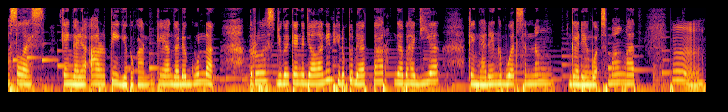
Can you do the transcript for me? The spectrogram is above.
useless kayak nggak ada arti gitu kan kayak nggak ada guna terus juga kayak ngejalanin hidup tuh datar nggak bahagia kayak nggak ada yang ngebuat seneng nggak ada yang buat semangat. Hmm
